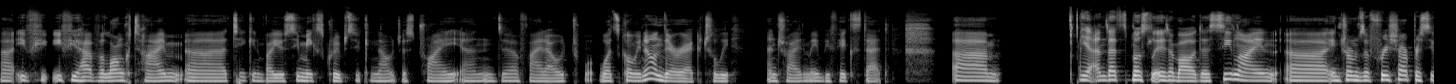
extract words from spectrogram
uh, if you, if you have a long time uh, taken by your CMake scripts, you can now just try and uh, find out what's going on there actually, and try and maybe fix that. Um, yeah, and that's mostly it about the CLion. Uh, in terms of ReSharper C++,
